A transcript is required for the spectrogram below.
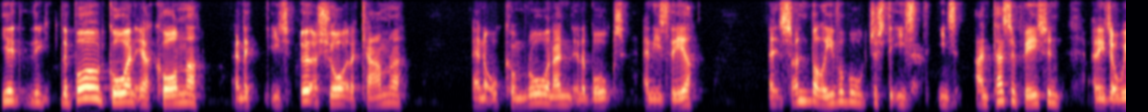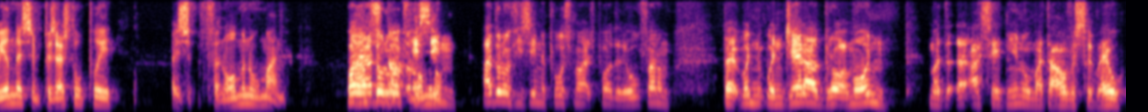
you the, the ball would go into a corner and the, he's out of shot of the camera, and it'll come rolling into the box, and he's there. It's unbelievable. Just his his anticipation and his awareness and positional play is phenomenal, man. Well, I don't know if Absolutely you've seen. I don't know if you've seen the post-match pod of the old firm, but when when Gerrard brought him on, my, I said, you know, my dad obviously well,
